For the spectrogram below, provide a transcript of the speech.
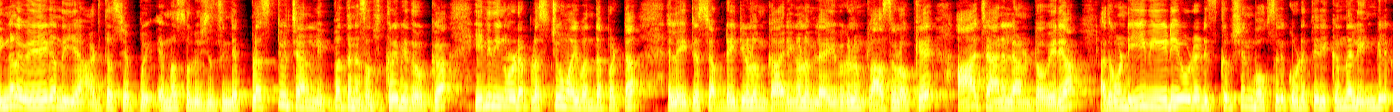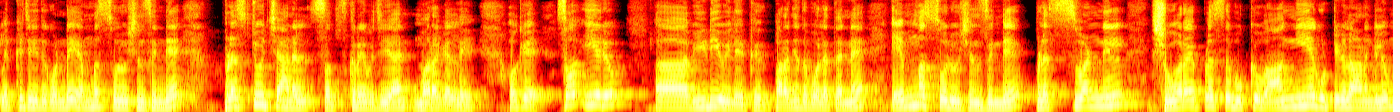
നിങ്ങൾ വേഗം എന്ത് ചെയ്യുക? അടുത്ത സ്റ്റെപ്പ് എം എസ് സൊല്യൂഷൻസിന്റെ പ്ലസ് ടു ചാനൽ ഇപ്പം തന്നെ സബ്സ്ക്രൈബ് ചെയ്ത് വെക്കുക. ഇനി നിങ്ങളുടെ പ്ലസ് ടുവുമായി ബന്ധപ്പെട്ട ലേറ്റസ്റ്റ് അപ്ഡേറ്റുകളും കാര്യങ്ങളും ലൈവുകളും ക്ലാസ്സുകളൊക്കെ ആ ചാനലിലാണ് കേട്ടോ വരിക. അതുകൊണ്ട് ഈ വീഡിയോയുടെ ഡിസ്ക്രിപ്ഷൻ ബോക്സിൽ കൊടുത്തിരിക്കുന്ന ലിങ്കിൽ ക്ലിക്ക് ചെയ്തുകൊണ്ട് എം എസ് സൊല്യൂഷൻസിന്റെ പ്ലസ് ടു ചാനൽ സബ്സ്ക്രൈബ് ചെയ്യാൻ മറകല്ലേ ഓക്കെ സോ ഈ ഒരു വീഡിയോയിലേക്ക് പറഞ്ഞതുപോലെ തന്നെ എം എസ് സൊല്യൂഷൻസിന്റെ പ്ലസ് വണ്ണിൽ ഷുവറെ പ്ലസ് ബുക്ക് വാങ്ങിയ കുട്ടികളാണെങ്കിലും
